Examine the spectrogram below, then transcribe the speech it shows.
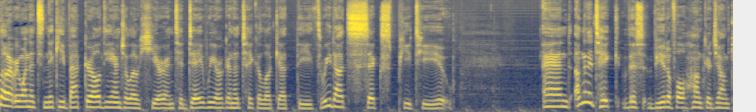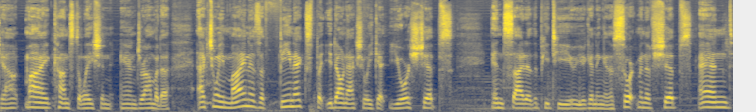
Hello everyone, it's Nikki Batgirl D'Angelo here, and today we are going to take a look at the 3.6 PTU. And I'm going to take this beautiful hunk of junk out, my constellation Andromeda. Actually, mine is a Phoenix, but you don't actually get your ships inside of the PTU. You're getting an assortment of ships, and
